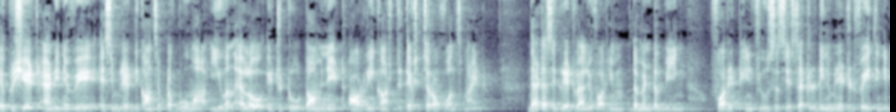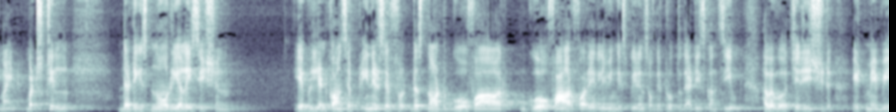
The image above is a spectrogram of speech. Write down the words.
appreciate, and in a way assimilate the concept of Bhuma, even allow it to dominate or recast the texture of one's mind. That has a great value for him, the mental being, for it infuses a settled, illuminated faith in the mind. But still, that is no realization. A brilliant concept in itself does not go far go far for a living experience of the truth that is conceived however cherished it may be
